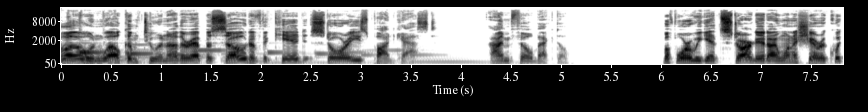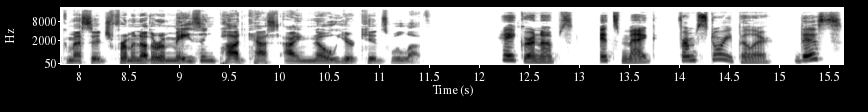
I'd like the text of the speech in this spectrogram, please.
Hello, and welcome to another episode of the Kid Stories Podcast. I'm Phil Bechtel. Before we get started, I want to share a quick message from another amazing podcast I know your kids will love. Hey grown-ups, it's Meg from Storypillar. This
